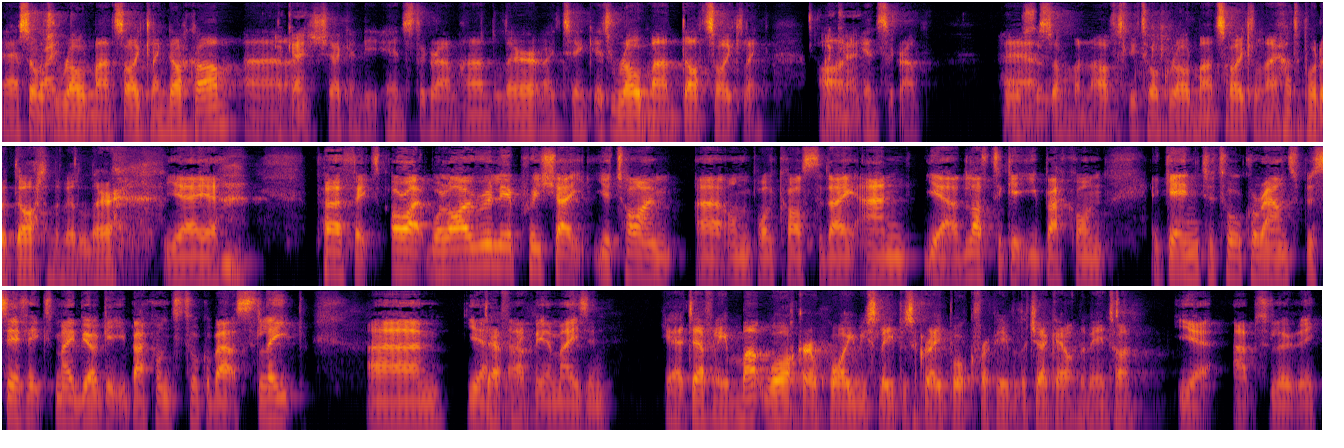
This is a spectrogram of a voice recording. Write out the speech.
uh, so right. it's roadmancycling.com, and okay. I'm checking the Instagram handle there. I think it's roadman.cycling on okay. Instagram. Uh, someone obviously took cycle, and I had to put a dot in the middle there. Yeah, yeah. Perfect. All right. Well, I really appreciate your time uh, on the podcast today. And yeah, I'd love to get you back on again to talk around specifics. Maybe I'll get you back on to talk about sleep. Um, yeah, definitely. that'd be amazing. Yeah, definitely. Matt Walker, Why We Sleep is a great book for people to check out in the meantime. Yeah, absolutely.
